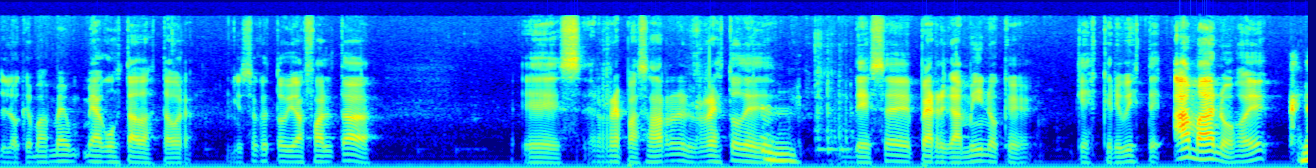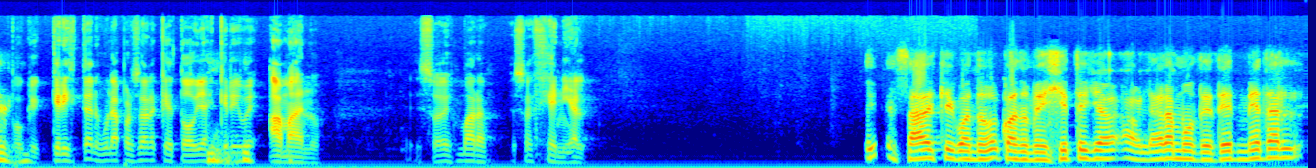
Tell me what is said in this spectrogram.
de lo que más me, me ha gustado hasta ahora. Y eso que todavía falta es repasar el resto de, Mm, de ese pergamino que, que escribiste a mano, ¿eh? Porque Cristian es una persona que todavía escribe a mano. Eso es mara- eso es genial. Sabes que cuando, cuando me dijiste que habláramos de death metal,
